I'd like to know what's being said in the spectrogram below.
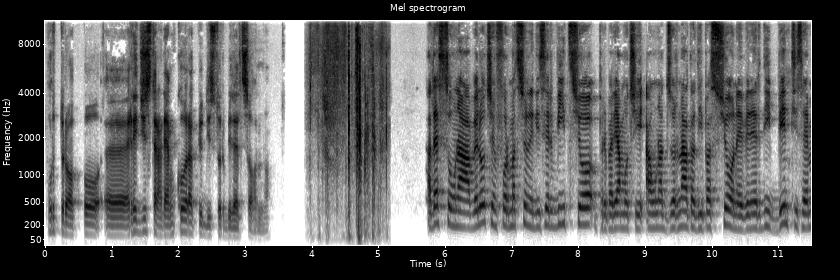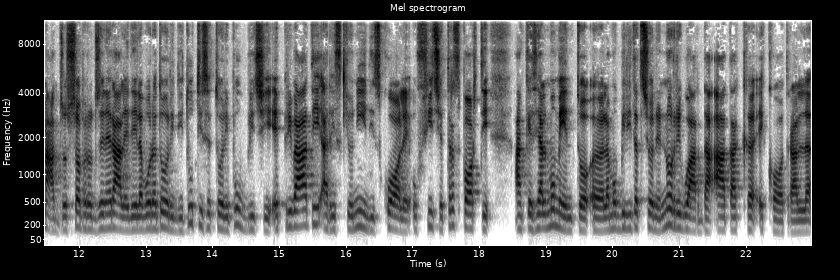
purtroppo eh, registrare ancora più disturbi del sonno. Adesso una veloce informazione di servizio, prepariamoci a una giornata di passione venerdì 26 maggio, sciopero generale dei lavoratori di tutti i settori pubblici e privati a rischio nidi, scuole, uffici e trasporti, anche se al momento eh, la mobilitazione non riguarda ATAC e Cotral.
